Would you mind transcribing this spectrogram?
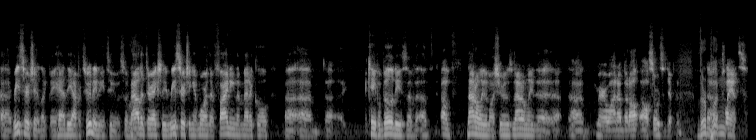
uh, research it like they had the opportunity to. So now that they're actually researching it more, they're finding the medical uh, um, uh, capabilities of, of of not only the mushrooms, not only the uh, uh, marijuana, but all, all sorts of different They're uh, putting plants.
